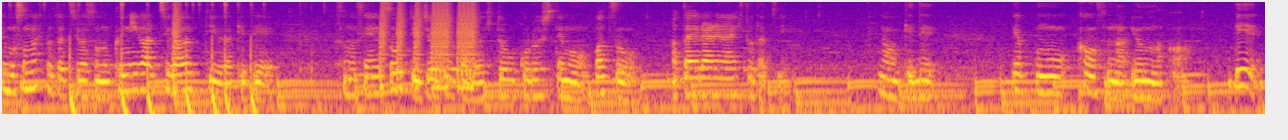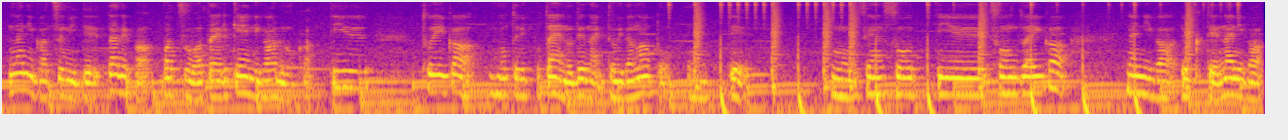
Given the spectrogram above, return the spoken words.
でもその人たちはその国が違うっていうだけでその戦争っていう状況下では人を殺しても罰を与えられない人たちなわけで。やっぱこのカオスな世の中で何が罪で誰が罰を与える権利があるのかっていう問いが本当に答えの出ない問いだなと思ってその戦争っていう存在が何が良くて何が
